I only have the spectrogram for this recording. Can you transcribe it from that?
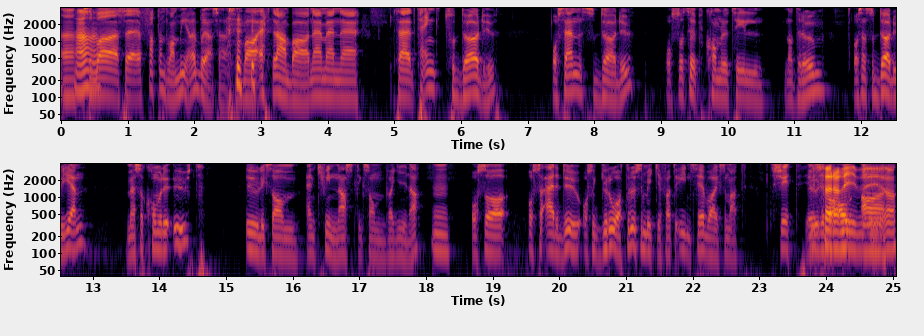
det? Ja. Ja. Så bara, så jag fattar inte vad han menar i början så, här. så bara efter det han bara, nej men eh, så här, Tänk så dör du Och sen så dör du Och så typ kommer du till något rum Och sen så dör du igen Men så kommer du ut Ur liksom en kvinnas liksom vagina Mm. Och så, och så är det du och så gråter du så mycket för att du inser bara liksom att Shit, jag gjorde bara om, liv, ja, ja.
